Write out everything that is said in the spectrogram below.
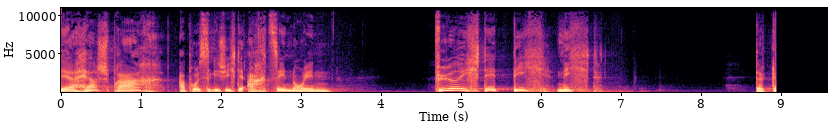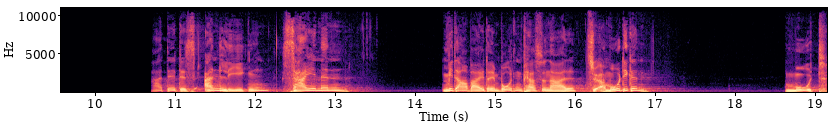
Der Herr sprach, Apostelgeschichte 18, 9, Fürchte dich nicht. Der Geist hatte das Anliegen, seinen Mitarbeiter im Bodenpersonal zu ermutigen. Mut,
